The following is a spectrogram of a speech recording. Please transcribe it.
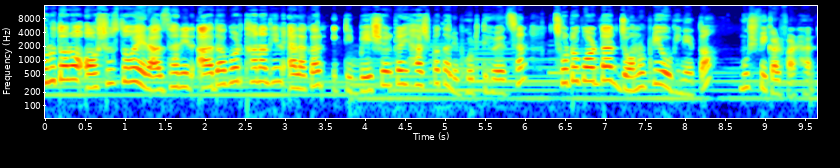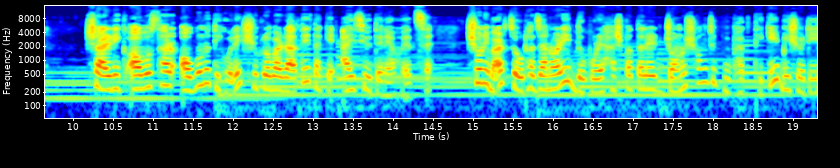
গুরুতর অসুস্থ হয়ে রাজধানীর আদাবর থানাধীন এলাকার একটি বেসরকারি হাসপাতালে ভর্তি হয়েছেন ছোট পর্দার জনপ্রিয় অভিনেতা মুশফিকার ফারহান। শারীরিক অবস্থার অবনতি হলে শুক্রবার রাতে তাকে আইসিইউতে নেওয়া হয়েছে। শনিবার, চৌঠা জানুয়ারি দুপুরে হাসপাতালের জনসংযোগ বিভাগ থেকে বিষয়টি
